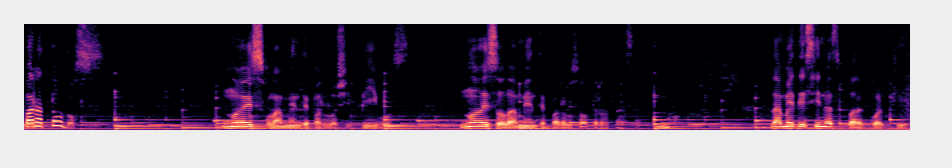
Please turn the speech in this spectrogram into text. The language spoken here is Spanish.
para todos. No es solamente para los chipivos, no es solamente para las otras razas. No. La medicina es para cualquiera.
